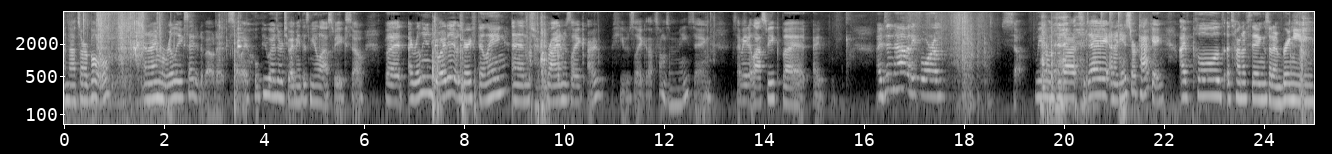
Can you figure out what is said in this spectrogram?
And that's our bowl. And I'm really excited about it. So I hope you guys are too. I made this meal last week, so but I really enjoyed it. It was very filling, and Ryan was like, I he was like, that sounds amazing. So I made it last week, but I I didn't have any for him. So we don't do that today, and I need to start packing. I've pulled a ton of things that I'm bringing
